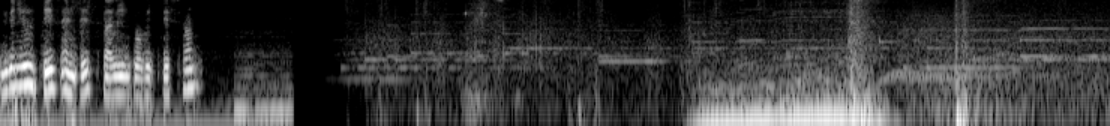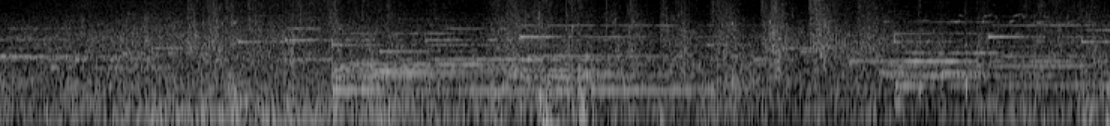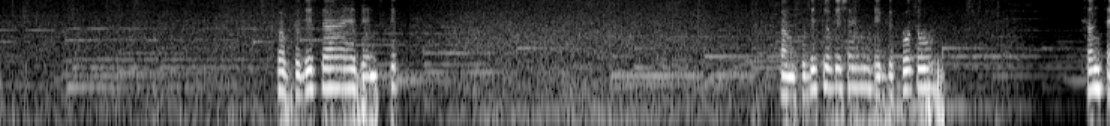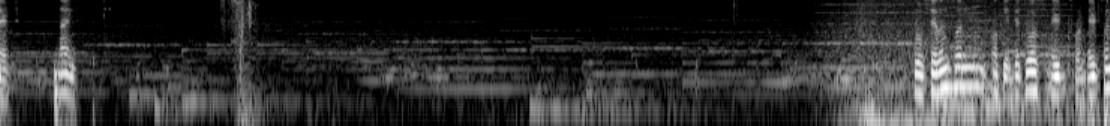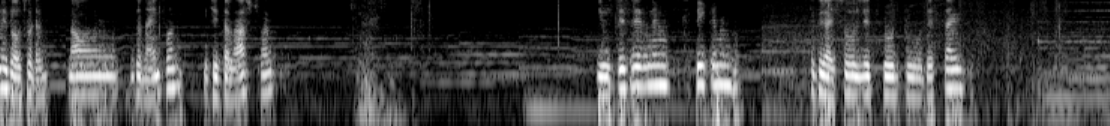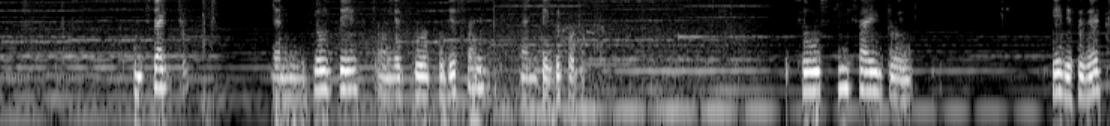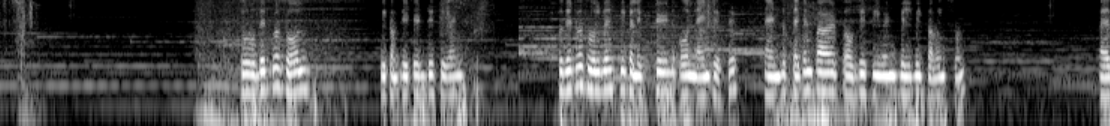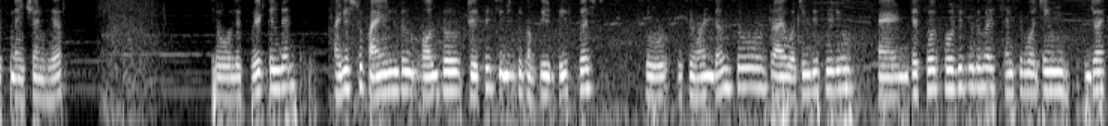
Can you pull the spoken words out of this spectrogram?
You can use this and this, so I will go with this one. Talk to this guy, then skip. Come to this location, take the photo. Sunset. Nice. So seventh one, okay, that was eighth one. Eighth one is also done. Now the ninth one, which is the last one. Use this resonance beacon. Okay guys, so let's go to this side. Inspect. Then close this and let's go to this side and take the photo. So seaside ruins. Okay, this is it. So that was all. We completed this event. So that was all guys, we collected all 9 traces and the second part of this event will be coming soon as mentioned here. So let's wait till then. I guess to find all the traces you need to complete this quest so if you haven't done so try watching this video. And that's all for this video guys. Thanks for watching. Enjoy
